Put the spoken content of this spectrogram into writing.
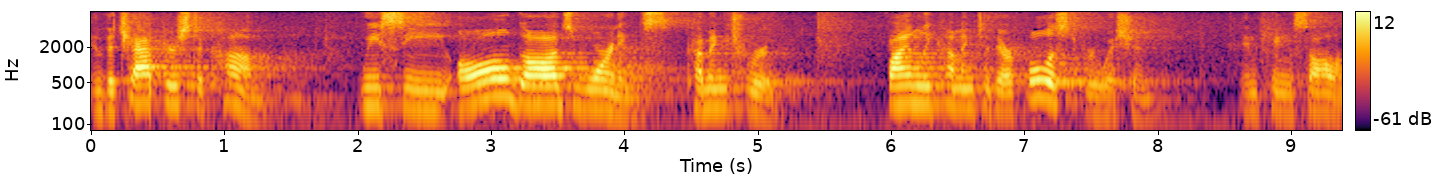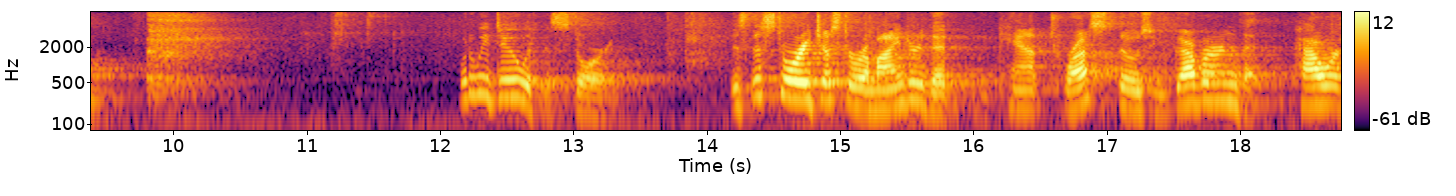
In the chapters to come, we see all God's warnings coming true finally coming to their fullest fruition in King Solomon. What do we do with this story? Is this story just a reminder that we can't trust those who govern, that power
